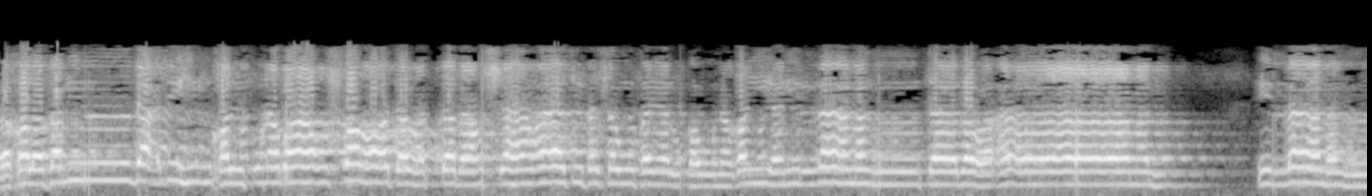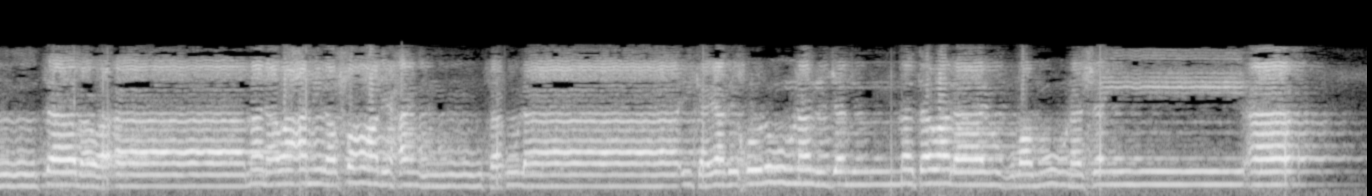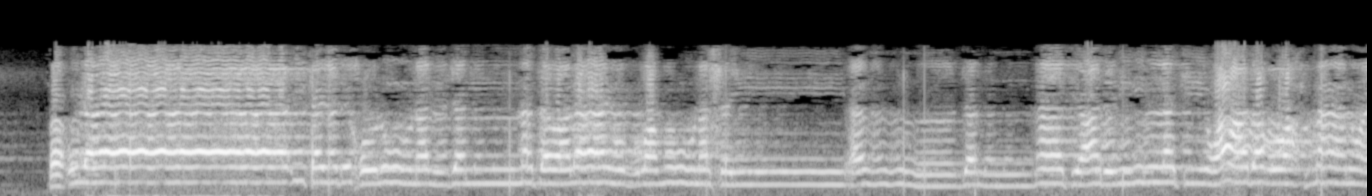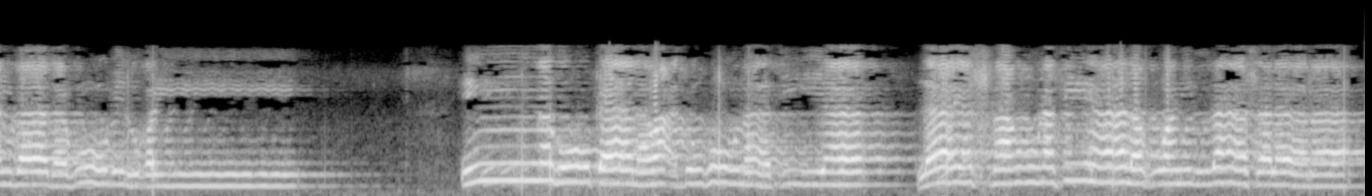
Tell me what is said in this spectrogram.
فخلف من بعدهم خلف نضاعوا الصلاة واتبعوا الشهوات فسوف يلقون غيا إلا من تاب وآمن إلا من تاب وآمن وعمل صالحا فأولئك يدخلون الجنة ولا يظلمون شيئا. فأولئك يدخلون الجنة ولا يظلمون شيئا. جنات عدن التي وعد الرحمن عباده بالغيب. إنه كان وعده ماتيا. لا يسمعون فيها لغوا إلا سلاما.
